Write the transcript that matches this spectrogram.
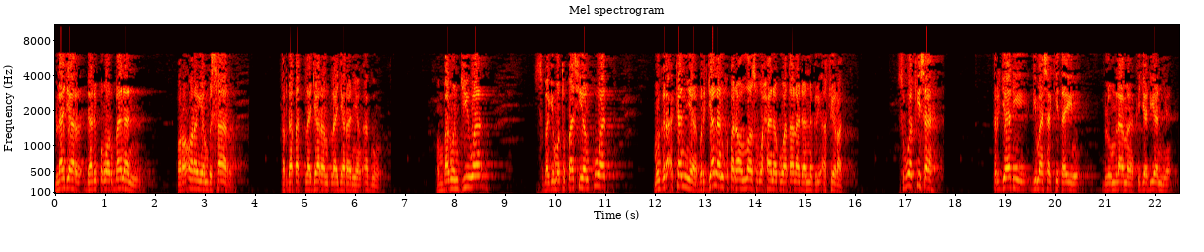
belajar dari pengorbanan orang-orang yang besar terdapat pelajaran-pelajaran yang agung membangun jiwa sebagai motivasi yang kuat menggerakkannya berjalan kepada Allah Subhanahu wa taala dan negeri akhirat. Sebuah kisah terjadi di masa kita ini, belum lama kejadiannya.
